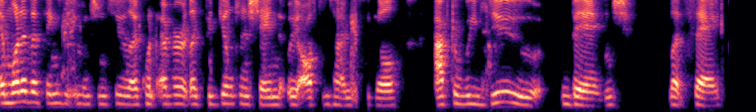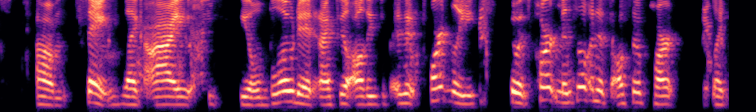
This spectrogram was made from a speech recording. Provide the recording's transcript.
and one of the things that you mentioned too, like whenever, like the guilt and shame that we oftentimes feel after we do binge, let's say, um, same. Like I feel bloated and I feel all these, and it partly, so it's part mental and it's also part like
